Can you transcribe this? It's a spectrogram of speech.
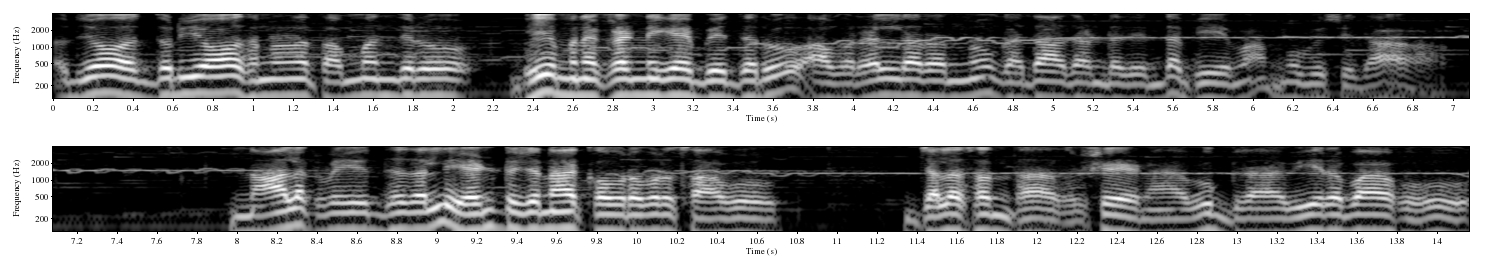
ದುರ್ಯೋ, ದುರ್ಯೋಧನನ ತಮ್ಮಂದಿರು, ಭೀಮನ ಕಣ್ಣಿಗೆ ಬಿದ್ದರು. ಅವರೆಲ್ಲರನ್ನೂ ಗದಾದಂಡದಿಂದ ಭೀಮ ಮುಗಿಸಿದ. ನಾಲ್ಕನೇ ಯುದ್ಧದಲ್ಲಿ ಎಂಟು ಜನ ಕೌರವರು ಸಾವು. ಜಲಸಂಧ, ಸುಷೇಣ, ಉಗ್ರ, ವೀರಬಾಹು,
